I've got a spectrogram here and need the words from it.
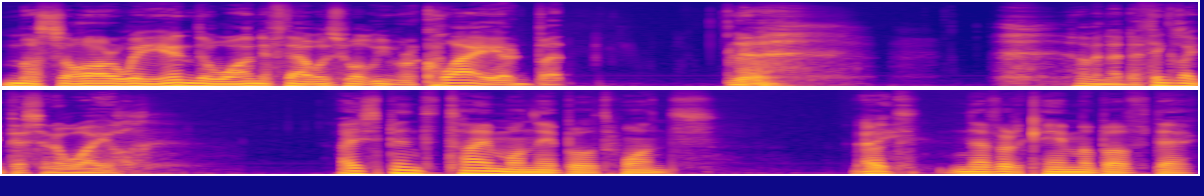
muscle our way into one if that was what we required, but uh, haven't had to think like this in a while. I spent time on a boat once, but Aye. never came above deck.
